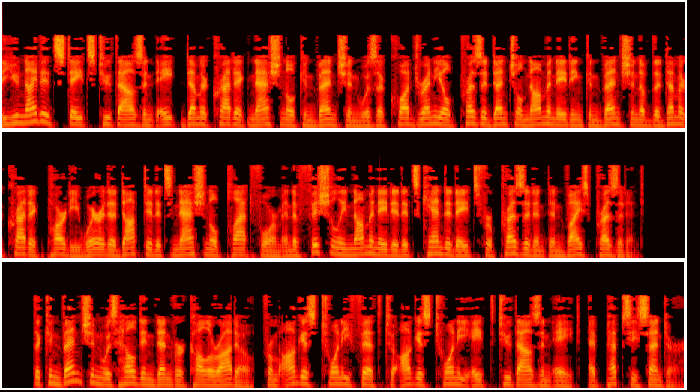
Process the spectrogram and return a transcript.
The United States 2008 Democratic National Convention was a quadrennial presidential nominating convention of the Democratic Party where it adopted its national platform and officially nominated its candidates for president and vice president. The convention was held in Denver, Colorado, from August 25 to August 28, 2008, at Pepsi Center.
